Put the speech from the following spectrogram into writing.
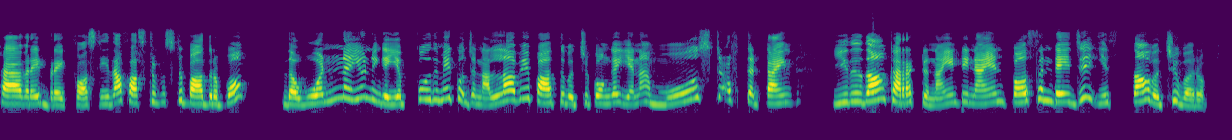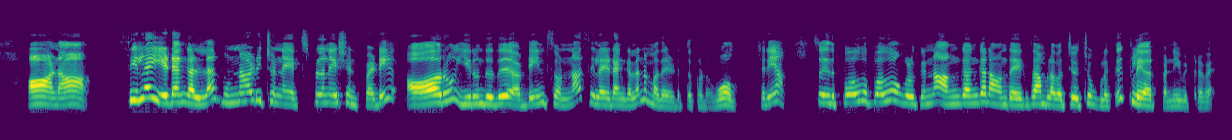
favourite breakfast இதான் ஃபர்ஸ்ட் ஃபர்ஸ்ட் பார்த்துருப்போம். இந்த ஒன்னையும் நீங்க எப்போதுமே கொஞ்சம் நல்லாவே பார்த்து வச்சுக்கோங்க. ஏன்னா மோஸ்ட் ஆஃப் த டைம் இதுதான் correct ninety nine percentage is தான் வச்சு வரும். ஆனா சில இடங்கள்ல முன்னாடி சொன்ன எக்ஸ்பிளனேஷன் படி ஆறும் இருந்தது அப்படின்னு சொன்னா சில இடங்கள்ல நம்ம அதை எடுத்துக்கிடுவோம். சரியா? சோ இது போக போக உங்களுக்கு இன்னும் அங்கங்க நான் அந்த எக்ஸாம்பிள வச்சு வச்சு உங்களுக்கு கிளியர் பண்ணி விட்டுருவேன்.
